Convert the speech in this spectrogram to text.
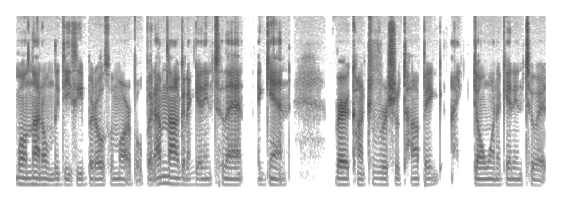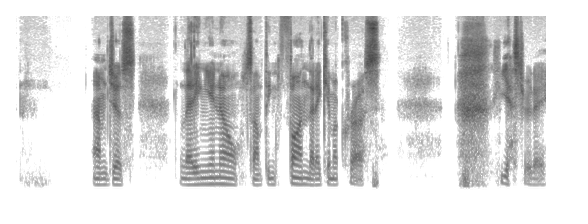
well, not only DC but also Marvel. But I'm not gonna get into that again. Very controversial topic. I don't want to get into it. I'm just letting you know something fun that I came across yesterday.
